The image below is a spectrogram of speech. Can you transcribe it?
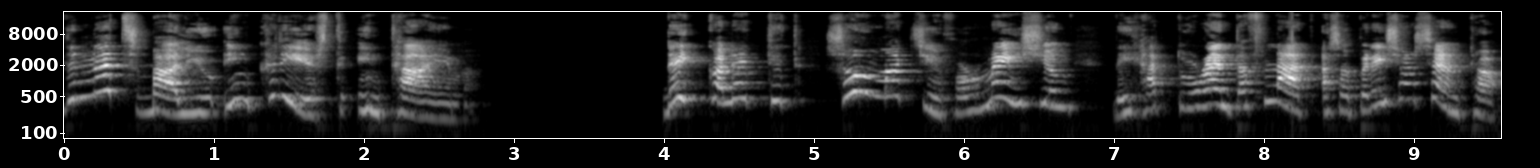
the net's value increased in time. They collected so much information they had to rent a flat as operation center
